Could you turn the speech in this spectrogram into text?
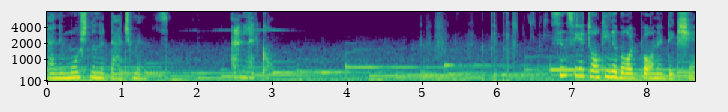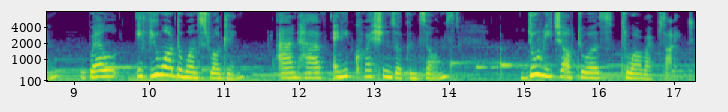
and emotional attachments and let go. Since we are talking about porn addiction, well, if you are the one struggling and have any questions or concerns, do reach out to us through our website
